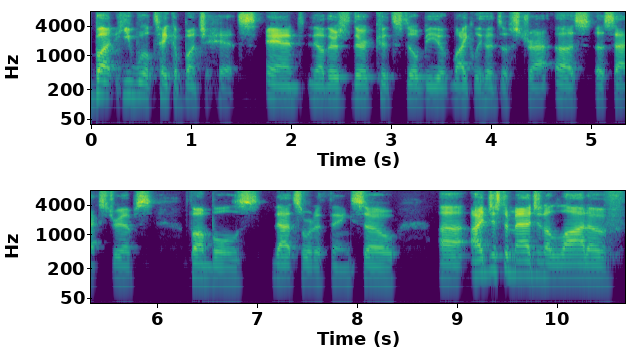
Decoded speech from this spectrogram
but he will take a bunch of hits. And you know, there's there could still be likelihoods of stra- uh, uh, sack strips, fumbles, that sort of thing. So uh, I just imagine a lot of.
